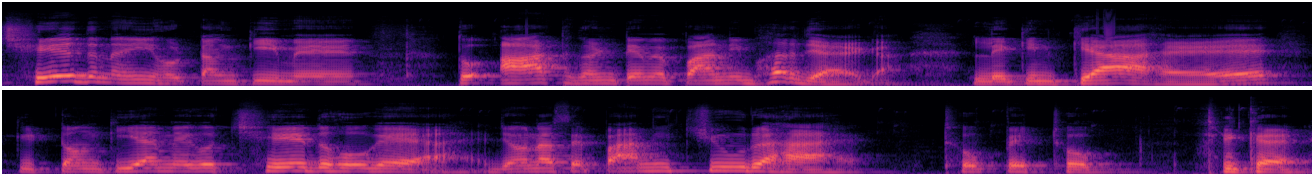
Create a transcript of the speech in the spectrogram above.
छेद नहीं हो टंकी में तो आठ घंटे में पानी भर जाएगा। लेकिन क्या है कि टंकिया में एगो छेद हो गया है, जौना से पानी चू रहा है, ठोप पे ठोप, ठीक है?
